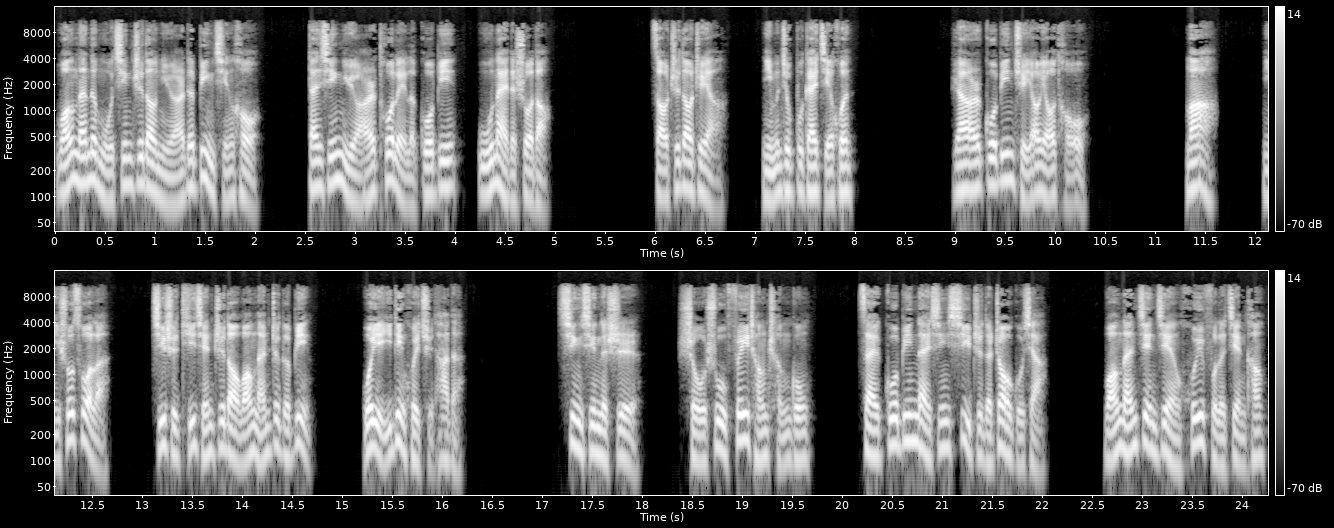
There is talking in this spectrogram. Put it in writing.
王楠的母亲知道女儿的病情后，担心女儿拖累了郭斌，无奈的说道。早知道这样，你们就不该结婚。然而郭斌却摇摇头：“妈，你说错了。即使提前知道王楠这个病，我也一定会娶她的。”庆幸的是，手术非常成功，在郭斌耐心细致的照顾下，王楠渐渐恢复了健康。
